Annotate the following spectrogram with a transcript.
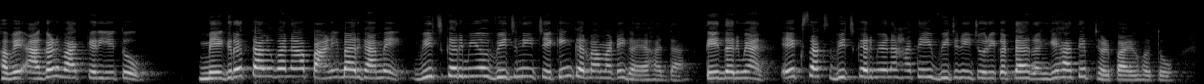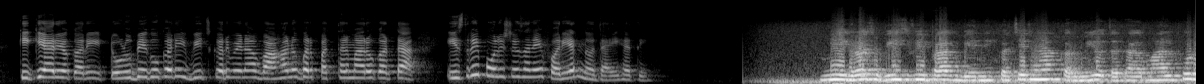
હવે આગળ વાત કરીએ તો મેઘરજ તાલુકાના પાણીબાર ગામે વીજકર્મીઓ વીજની ચેકિંગ કરવા માટે ગયા હતા. તે દરમિયાન એક શખ્સ વીજકર્મીઓના હાથે વીજની ચોરી કરતા રંગે હાથે ઝડપાયો હતો. કિકિયારીઓ કરી ટોળું ભેગું કરી વીજકર્મીઓના વાહનો પર પથ્થરમારો કરતા ઈસરી પોલીસ સ્ટેશને ફરિયાદ નોંધાઈ હતી. મેઘરજ વીજ વિભાગ બેની કચેરીના કર્મીઓ તથા માલપુર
